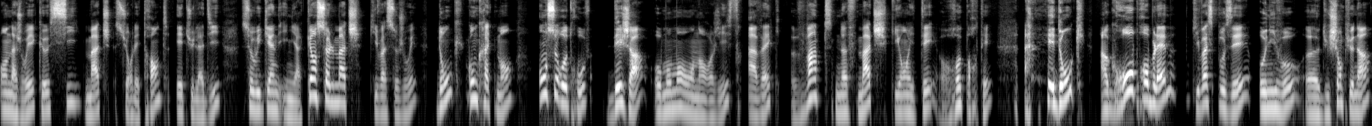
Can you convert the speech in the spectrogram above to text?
on n'a joué que 6 matchs sur les 30. Et tu l'as dit, ce week-end, il n'y a qu'un seul match qui va se jouer. Donc, concrètement, on se retrouve déjà, au moment où on enregistre, avec 29 matchs qui ont été reportés. Et donc, un gros problème qui va se poser au niveau euh, du championnat,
